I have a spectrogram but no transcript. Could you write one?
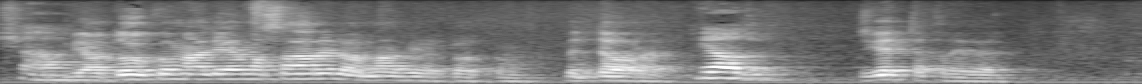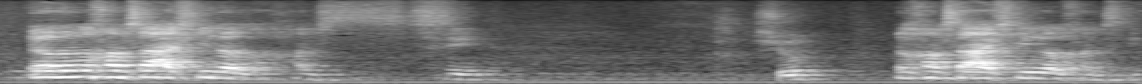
شهر بيعطوكم عليها مصاري لو ما بيعطوكم بالدورة؟ بياخذوا إيش قد تقريبا؟ بياخذوا من 25 لل 50 شو؟ من 25 لل 50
